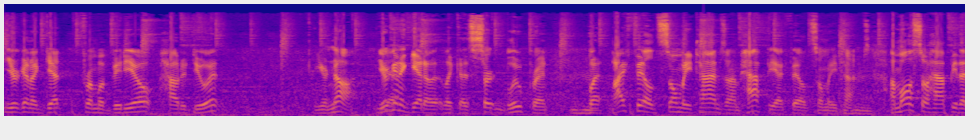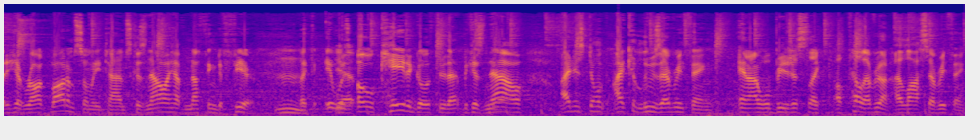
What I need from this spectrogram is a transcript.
you're gonna get from a video how to do it, you're not. You're Yeah. gonna get a like a certain blueprint. Mm-hmm. But I failed so many times, and I'm happy I failed so many mm-hmm. times. I'm also happy that I hit rock bottom so many times because now I have nothing to fear. Mm. Like it was Yep. okay to go through that because now I just don't. I could lose everything, and I will be just like I'll tell everyone I lost everything.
